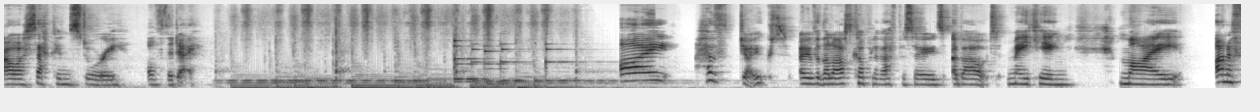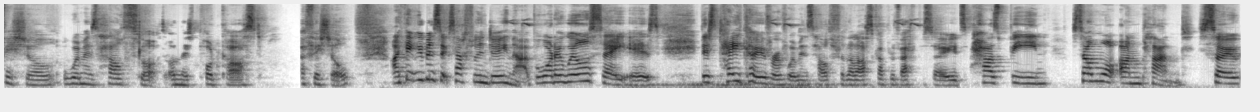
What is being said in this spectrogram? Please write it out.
our second story of the day. I have joked over the last couple of episodes about making my unofficial women's health slot on this podcast official. I think we've been successful in doing that. But what I will say is this takeover of women's health for the last couple of episodes has been somewhat unplanned. So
